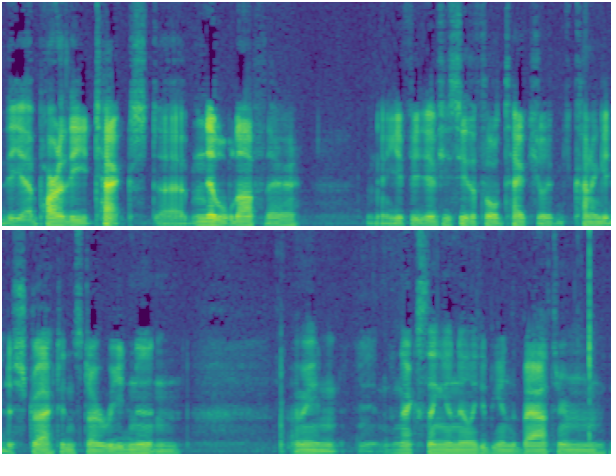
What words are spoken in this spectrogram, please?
the uh, part of the text uh, nibbled off there. If you, if you see the full text, you'll kind of get distracted and start reading it. And I mean, the next thing you know, you'll be in the bathroom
